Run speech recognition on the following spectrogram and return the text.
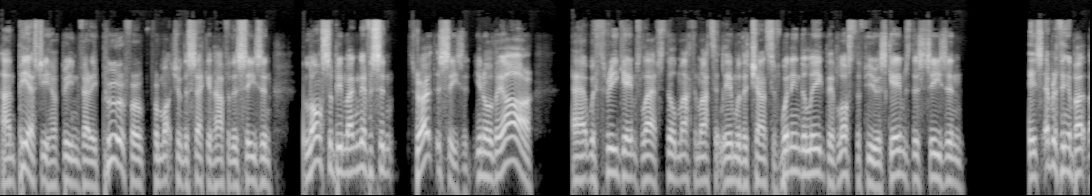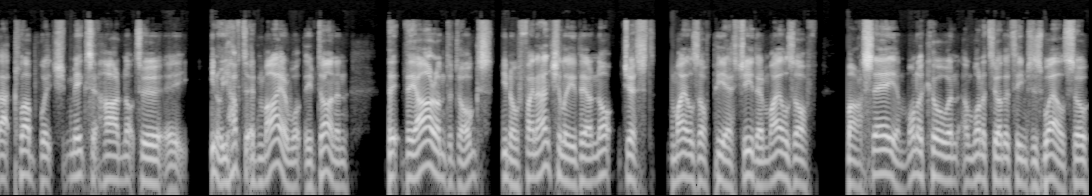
And PSG have been very poor for, for much of the second half of the season. Lens have been magnificent throughout the season. You know, they are, uh, with three games left, still mathematically in with a chance of winning the league. They've lost the fewest games this season. It's everything about that club which makes it hard not to, uh, you know, you have to admire what they've done. And they, they are underdogs. You know, financially, they are not just miles off PSG, they're miles off Marseille and Monaco and, and one or two other teams as well. So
